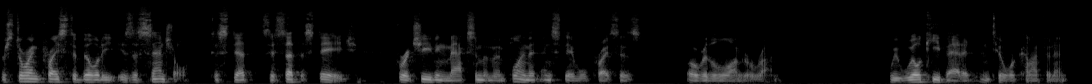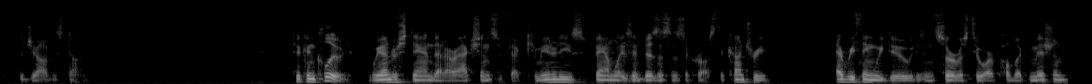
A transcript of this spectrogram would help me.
Restoring price stability is essential to set the stage for achieving maximum employment and stable prices over the longer run. We will keep at it until we're confident the job is done. To conclude, we understand that our actions affect communities, families, and businesses across the country Everything we do is in service to our public mission.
